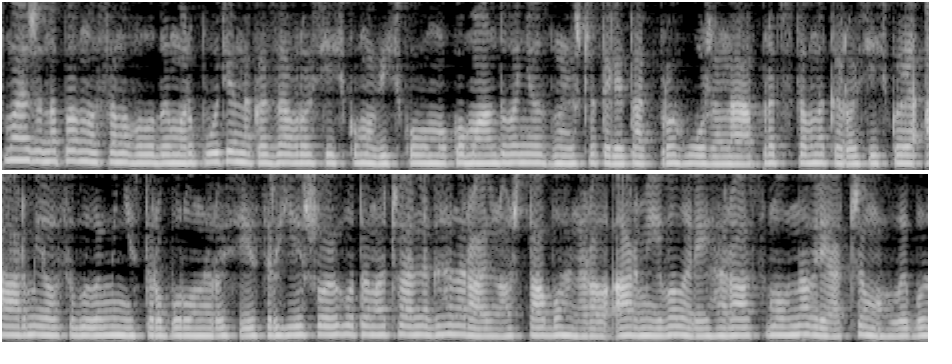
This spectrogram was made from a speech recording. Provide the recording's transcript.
Майже напевно саме Володимир Путін наказав російському військовому командуванню знищити літак Пригожина. Представники російської армії, особливо міністр оборони Росії Сергій Шойгу та начальник генерального штабу генерал армії Валерій Герасимов навряд чи могли би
